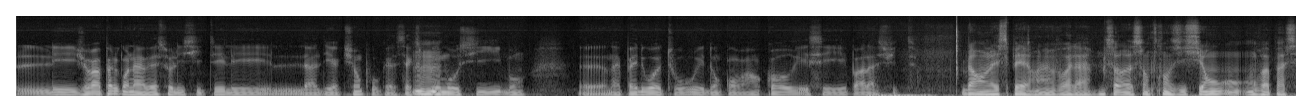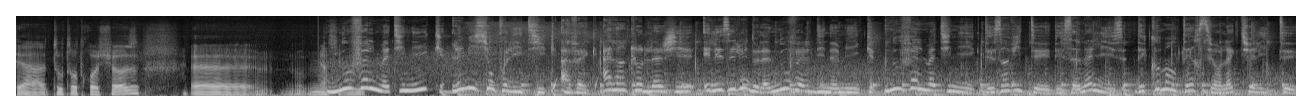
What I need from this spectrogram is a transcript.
les, je rappelle qu'on avait sollicité les, la direction pour qu'elle s'exprime mhm. aussi. Bon, euh, on n'a pas eu de retour et donc on va encore essayer par la suite. Ben on l'espère, hein, voilà. Sans, transition, on, va passer à toute autre chose. Euh, Nouvelle Matinique, l'émission politique avec Alain-Claude Lagier et les élus de la Nouvelle Dynamique. Nouvelle Matinique, des invités, des analyses, des commentaires sur l'actualité.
